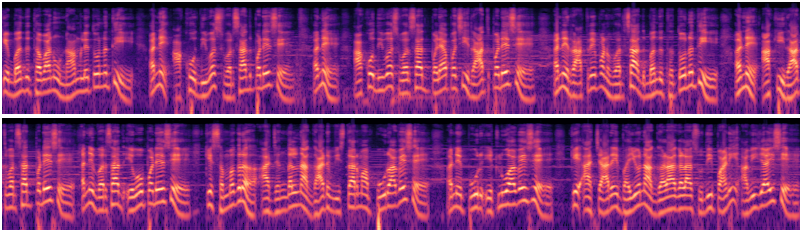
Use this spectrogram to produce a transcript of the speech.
કે બંધ થવાનું નામ લેતો નથી અને આખો દિવસ વરસાદ પડે છે. અને આખો દિવસ વરસાદ પડ્યા પછી રાત પડે છે અને રાત્રે પણ વરસાદ બંધ થતો નથી અને આખી રાત વરસાદ પડે છે. અને વરસાદ એવો પડે છે કે સમગ્ર આ જંગલના ઘાટ વિસ્તારમાં પૂર આવે છે અને પૂર એટલું આવે છે કે આ ચારેય ભાઈઓના ગળા ગળા સુધી પાણી આવી જાય છે.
